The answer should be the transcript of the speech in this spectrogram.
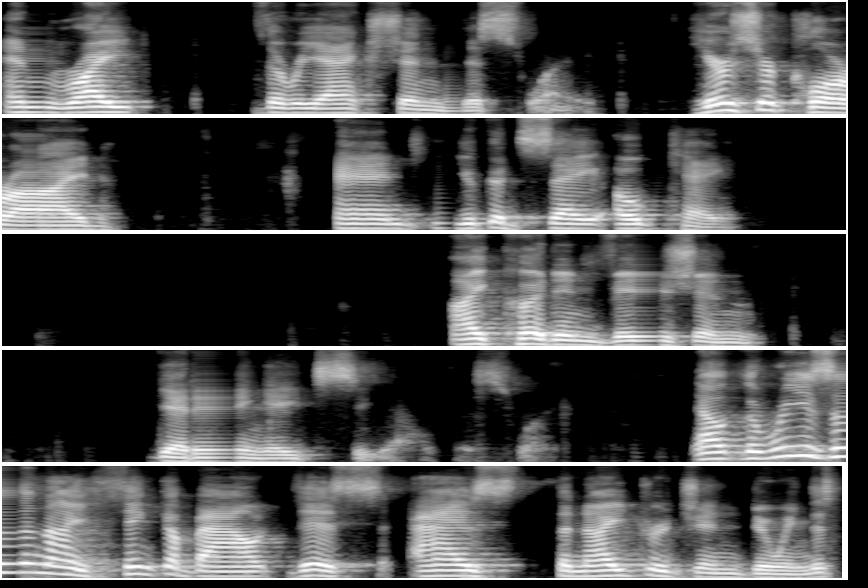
and write the reaction this way. Here's your chloride, and you could say, okay, I could envision getting HCl this way. Now, the reason I think about this as the nitrogen doing this,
